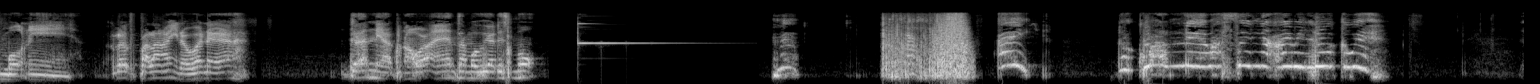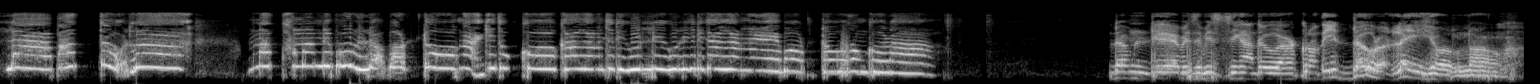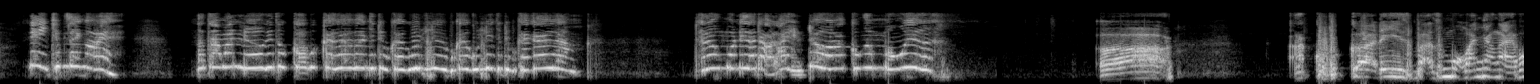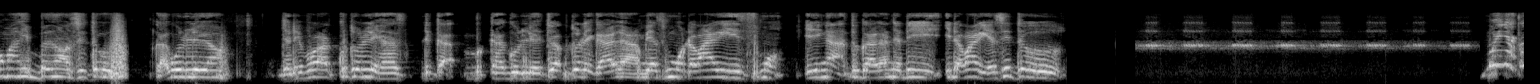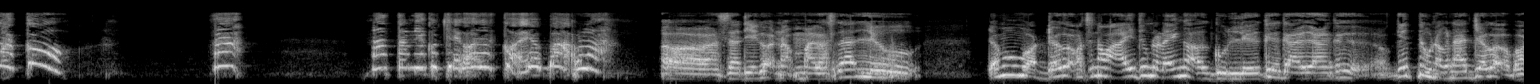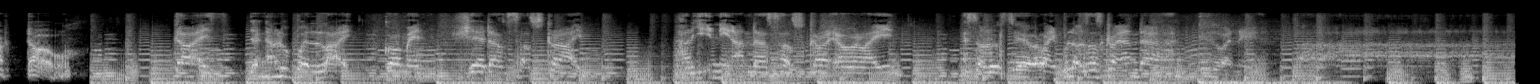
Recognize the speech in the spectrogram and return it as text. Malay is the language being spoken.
semut ni. Kalau kepala ni dah mana ya? Dan ni aku nak orang sama dia ada semut. Dan dia bising-bising ada aku nak tidur semut banyak kan. Apa mari benar situ. Kat gula. Jadi pun aku tulis dekat bekas gula tu. Aku tulis galang biar semut dah mari. Semut ingat tu galang jadi tidak mari situ. Banyak aku. Hah? Mata ni aku cek aku ayo bak. Ah, saya kau nak malas lalu. Kamu bodoh kok macam nak air tu nak tengok gula ke itu nak kena jawab bodoh. Guys, jangan lupa like, comment, share dan subscribe. Hari ini anda subscribe orang lain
